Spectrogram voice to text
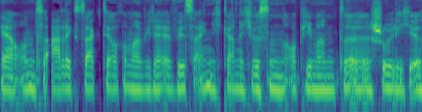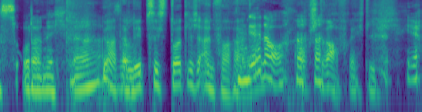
Ja, und Alex sagt ja auch immer wieder, er will es eigentlich gar nicht wissen, ob jemand äh, schuldig ist oder nicht. Ne? Ja, also, da lebt sich deutlich einfacher. Ne? Genau. Auch strafrechtlich. ja.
